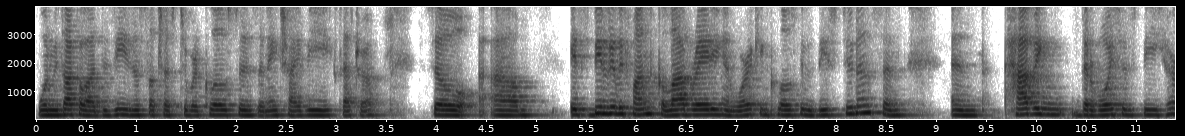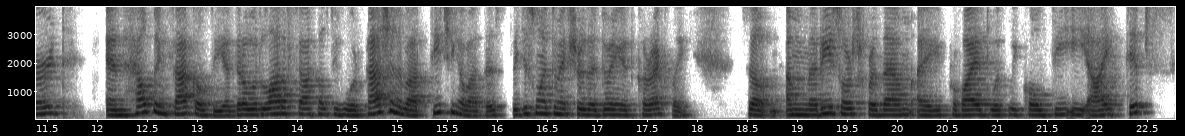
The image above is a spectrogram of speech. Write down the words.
when we talk about diseases such as tuberculosis and HIV, etc. So um, it's been really fun collaborating and working closely with these students and and having their voices be heard and helping faculty. There were a lot of faculty who were passionate about teaching about this. They just wanted to make sure they're doing it correctly. So I'm a resource for them. I provide what we call DEI tips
